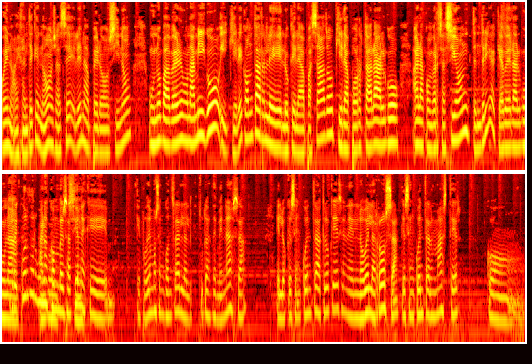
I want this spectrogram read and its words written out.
bueno, hay gente que no, ya sé, Elena, pero si no, uno va a ver un amigo y quiere contarle lo que le ha pasado, quiere aportar algo a la conversación, tendría que haber alguna. Recuerdo algunas conversaciones que, que podemos encontrar en las lecturas de Menasa en lo que se encuentra, creo que es en el Novela Rosa, que se encuentra el máster con,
